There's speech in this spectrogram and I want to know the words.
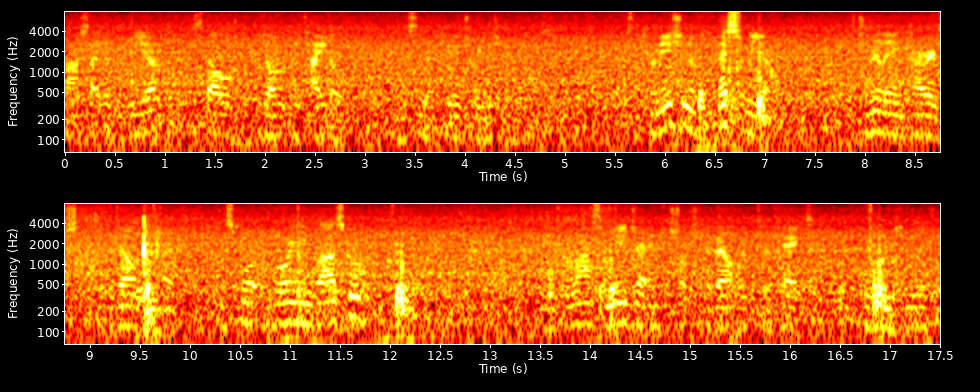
Far side of the weir, still predominantly tidal. You see a huge range of. It's the formation of this weir which really encouraged the development of the sport of rowing in Glasgow. It was the last major infrastructure development to affect the Rowing community.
